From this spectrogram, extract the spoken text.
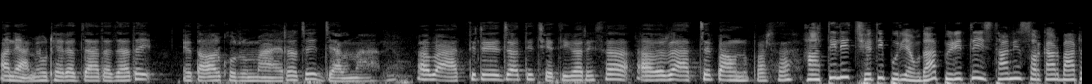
अनि हामी उठेर जाँदा जाँदै यता अर्को रुममा आएर चाहिँ झ्यालमा हाल्यो। अब हात्तीले जति क्षति गरेछ अब रात चाहिँ पाउनुपर्छ। हात्तीले क्षति पुर्याउँदा पीड़ितले स्थानीय सरकारबाट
